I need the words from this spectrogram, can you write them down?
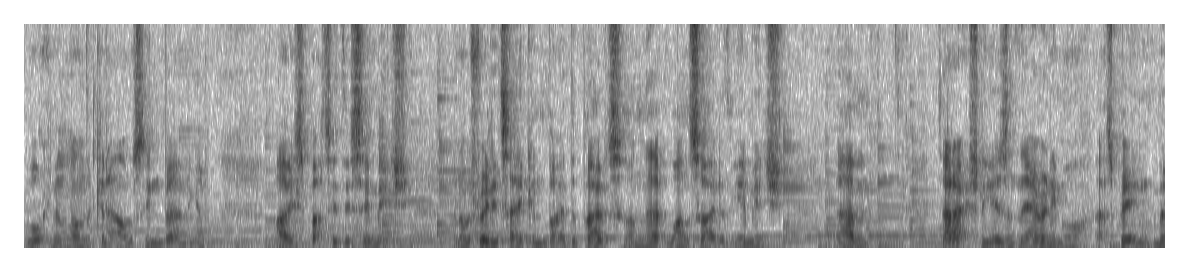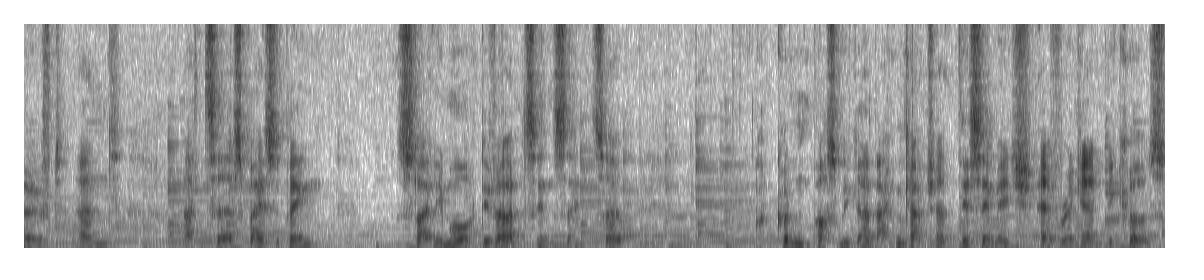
walking along the canals in Birmingham, I spotted this image and I was really taken by the boat on the one side of the image. Um, that actually isn't there anymore, that's been moved and that uh, space has been slightly more developed since then so I couldn't possibly go back and capture this image ever again because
